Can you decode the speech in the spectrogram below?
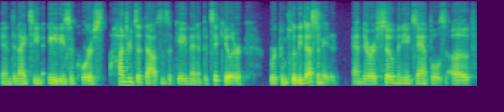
In the 1980s, of course, hundreds of thousands of gay men in particular were completely decimated. And there are so many examples of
